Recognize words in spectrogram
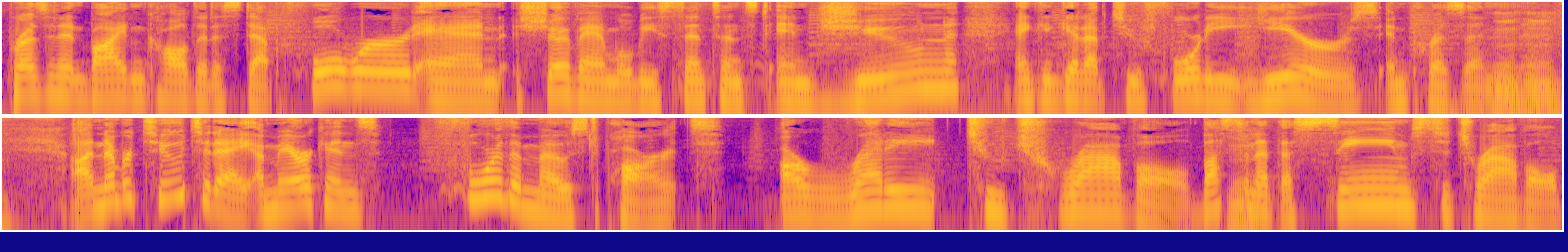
President Biden called it a step forward, and Chauvin will be sentenced in June and can get up to 40 years in prison. Uh, number two today, Americans, for the most part, are ready to travel, busting at the seams to travel.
